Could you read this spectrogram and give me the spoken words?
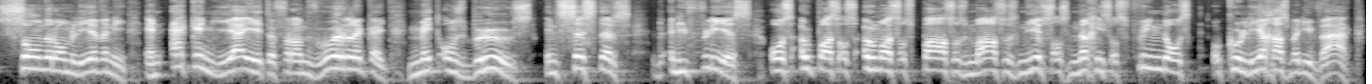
sonder hom lewe nie. En ek en jy het 'n verantwoordelikheid met ons broers en susters in die vlees. Ons oupas ons oumas ons paas ons maas ons neefs ons niggies ons vriende ons kollegas by die werk.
